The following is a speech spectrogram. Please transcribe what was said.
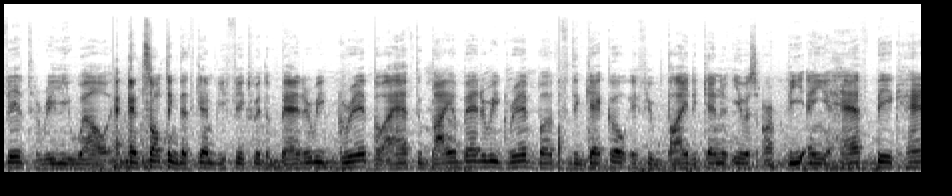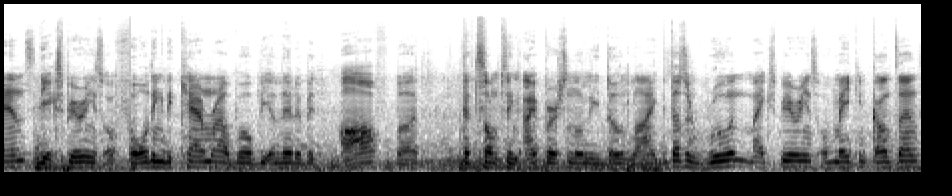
fit really well. And something that can be fixed with a battery grip. So I have to buy a battery grip but of the get-go if you buy the Canon EOS RP and you have big hands the experience of holding the camera will be a little bit off but that's something I personally don't like. It doesn't ruin my experience of making content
